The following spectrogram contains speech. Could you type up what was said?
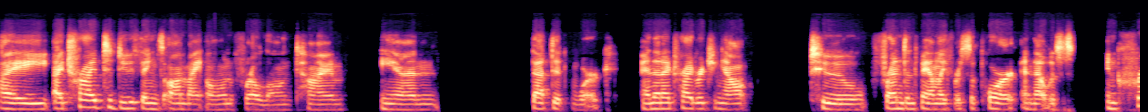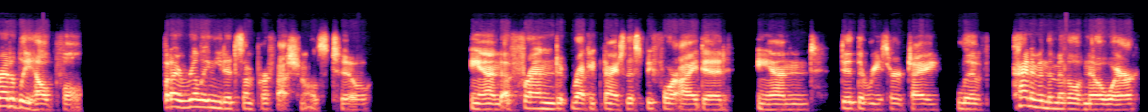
I I tried to do things on my own for a long time and that didn't work. And then I tried reaching out to friends and family for support and that was incredibly helpful. But I really needed some professionals too. And a friend recognized this before I did and did the research. I live kind of in the middle of nowhere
